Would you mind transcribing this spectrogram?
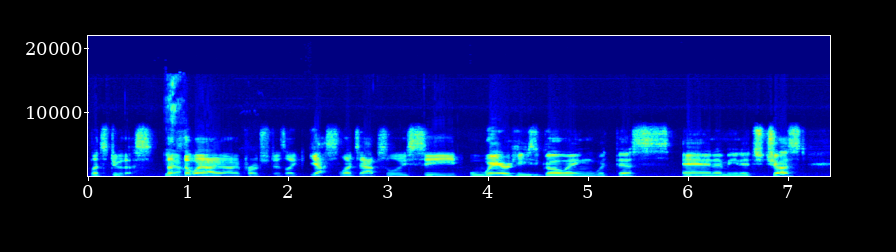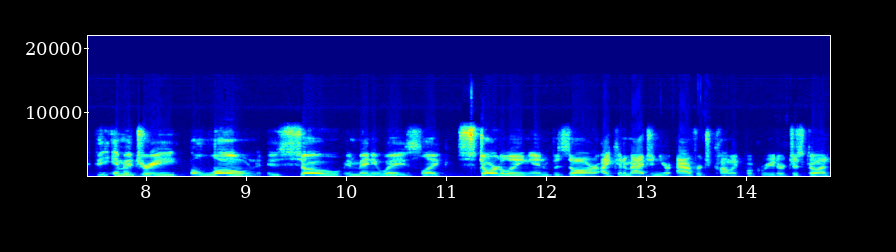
let's do this. That's Yeah. the way I, I approached it. Is like, yes, let's absolutely see where he's going with this. And I mean, it's just the imagery alone is so in many ways like startling and bizarre. I can imagine your average comic book reader just going,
